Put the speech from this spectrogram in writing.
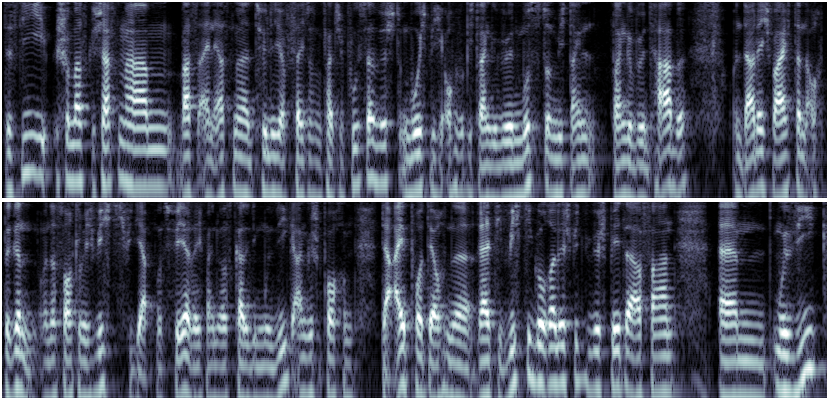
dass die schon was geschaffen haben, was einen erstmal natürlich auch vielleicht auf den falschen Fuß erwischt und wo ich mich auch wirklich dran gewöhnen musste und mich dann dran gewöhnt habe. Und dadurch war ich dann auch drin. Und das war auch, glaube ich, wichtig für die Atmosphäre. Ich meine, du hast gerade die Musik angesprochen, der iPod, der auch eine relativ wichtige Rolle spielt, wie wir später erfahren. Ähm, Musik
